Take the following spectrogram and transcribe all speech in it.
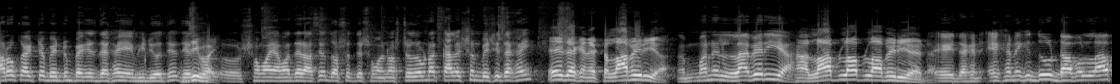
আরও কয়েকটা বেডরুম প্যাকেজ দেখাই এই ভিডিওতে। যে। সময় আমাদের আছে দর্শকদের সময় নষ্ট করব না কালেকশন বেশি দেখাই। এই দেখেন একটা মানে লাভেরিয়া হ্যাঁ লাভ লাভ লাভ এরিয়া এটা। এই দেখেন এখানে কিন্তু ডাবল লাভ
